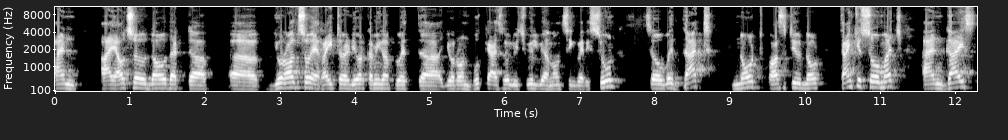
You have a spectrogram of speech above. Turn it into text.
And I also know that uh, uh, you're also a writer. You're coming up with uh, your own book as well, which we'll be announcing very soon. So, with that note, positive note, thank you so much. And guys,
